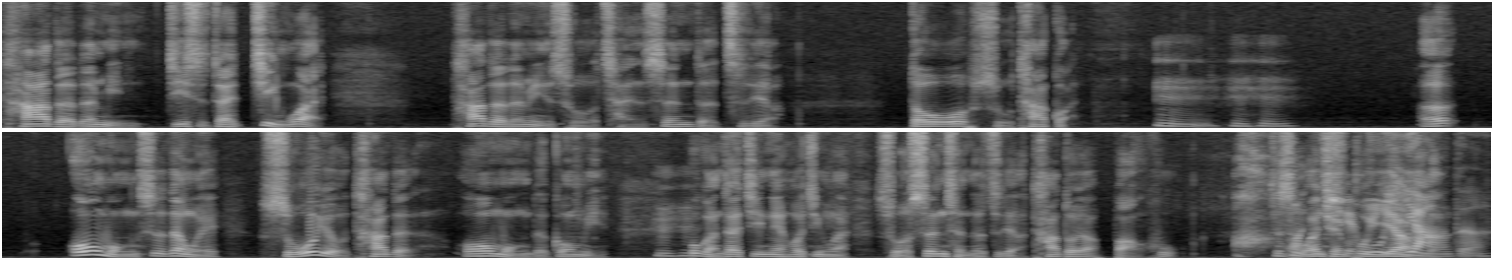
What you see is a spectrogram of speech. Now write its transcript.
他的人民，即使在境外，他的人民所产生的资料都属他管。嗯嗯哼。而欧盟是认为所有他的欧盟的公民，不管在境内或境外所生成的资料，他都要保护。这是完全不一样的。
